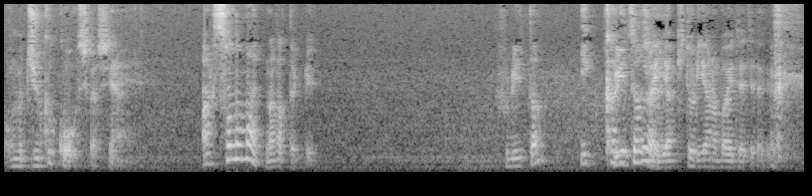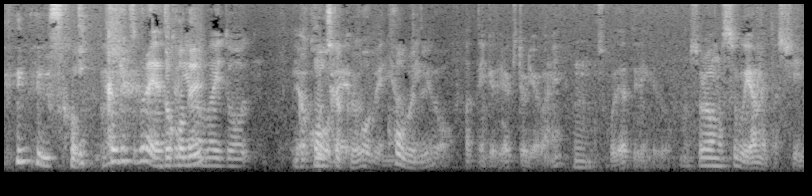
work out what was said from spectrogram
お前塾講しかしてない？ねあれその前ってなかったっけ？フリーター？1ヶ月ぐらい焼き鳥屋のバイトやってたけど。嘘。1ヶ月ぐらい焼き鳥屋のバイト学校の近く？神戸にあってんけどあってんけど焼き鳥屋がね、うん。そこでやっててんけど。それはもうすぐ辞めたし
